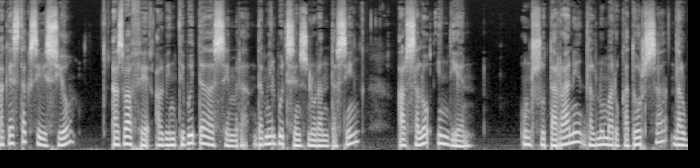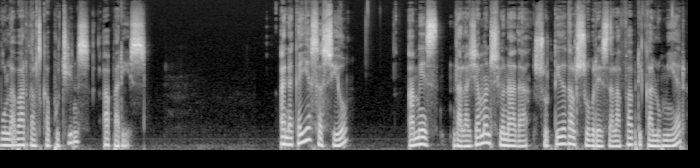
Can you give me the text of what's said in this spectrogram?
Aquesta exhibició es va fer el 28 de desembre de 1895 al Saló Indien, un soterrani del número 14 del Boulevard dels Caputxins a París. En aquella sessió, a més de la ja mencionada sortida dels sobrers de la fàbrica Lumière,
